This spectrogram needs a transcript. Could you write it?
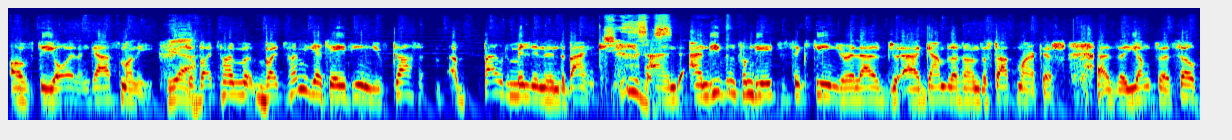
of the oil and gas money. Yeah. So by the time by the time you get to eighteen, you've got about a million in the bank. Jesus. And and even from the age of sixteen, you're allowed to uh, gamble it on the stock market as a young fella. So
